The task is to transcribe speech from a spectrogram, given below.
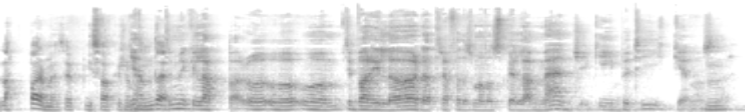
lappar med typ, saker som hände. Jättemycket lappar. Och, och, och till varje lördag träffades man och spelade Magic i butiken och sådär.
